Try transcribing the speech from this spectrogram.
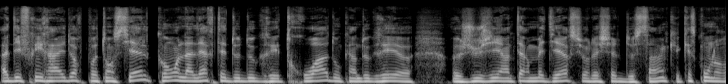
à des freeriders potentiels quand l'alerte est de degré 3, donc un degré jugé intermédiaire sur l'échelle de 5 Qu'est-ce qu'on leur,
